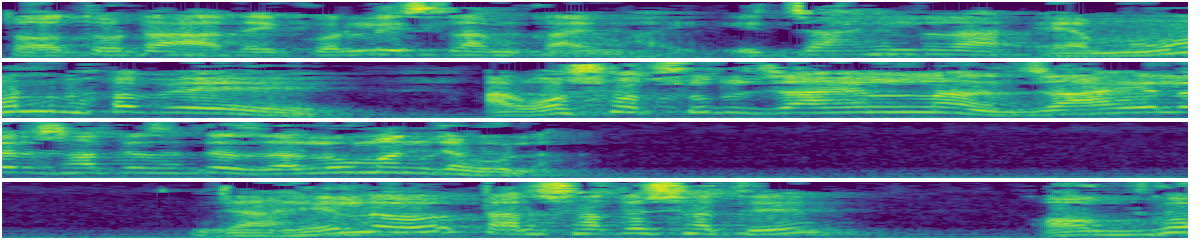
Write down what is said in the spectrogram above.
ততটা আদায় করলে ইসলাম কায়েম হয়। জাহেলরা এমন ভাবে আর অসৎ শুধু জাহেল না, জাহেলের সাথে সাথে জালুমান জাহুলা। জাহেলও তার সাথে সাথে অজ্ঞ,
